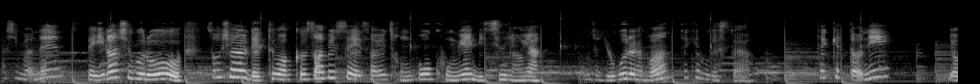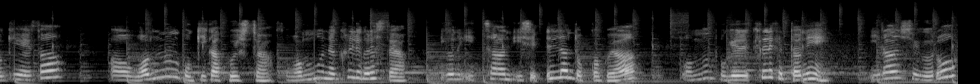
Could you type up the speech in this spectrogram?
하시면은 네, 이런 식으로 소셜 네트워크 서비스에서의 정보 공유에 미치는 영향 전 요거를 한번 택해 보겠어요. 택했더니 여기에서 어, 원문 보기가 보이시죠? 원문을 클릭을 했어요. 이거는 2021년도 거고요. 원문 보기를 클릭했더니 이런 식으로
